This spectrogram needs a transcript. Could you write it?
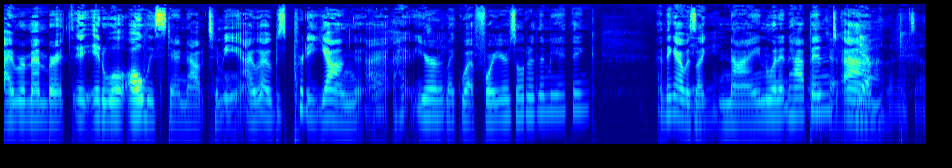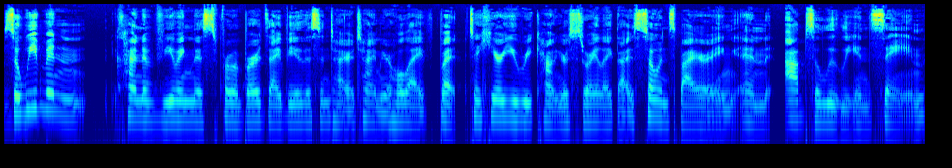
I remember it. It, it will always stand out to me. I, I was pretty young. I, you're like what four years older than me? I think. I think I was like nine when it happened. okay. Um, yeah, that makes sense. So we've been kind of viewing this from a bird's eye view this entire time, your whole life. But to hear you recount your story like that is so inspiring and absolutely insane.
